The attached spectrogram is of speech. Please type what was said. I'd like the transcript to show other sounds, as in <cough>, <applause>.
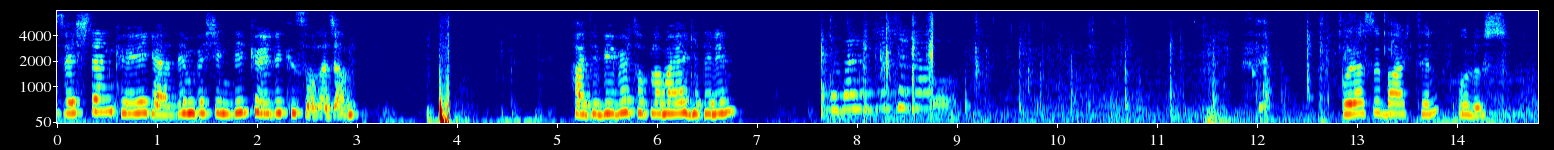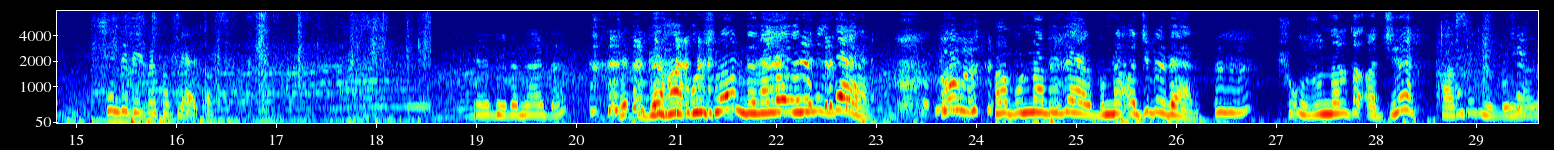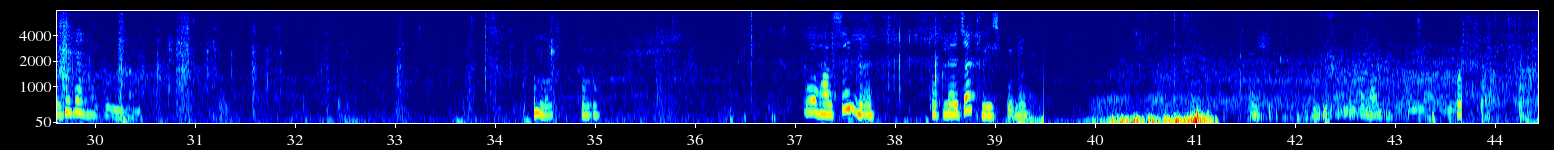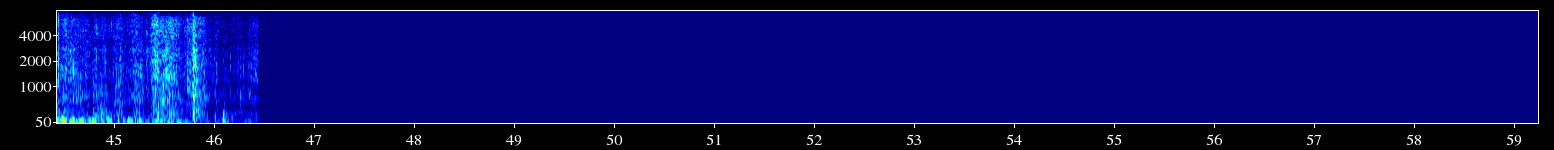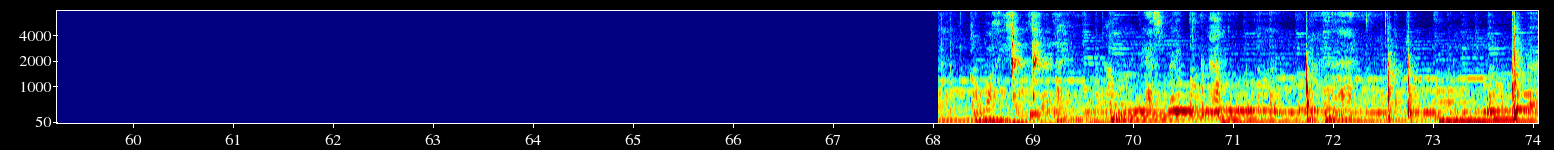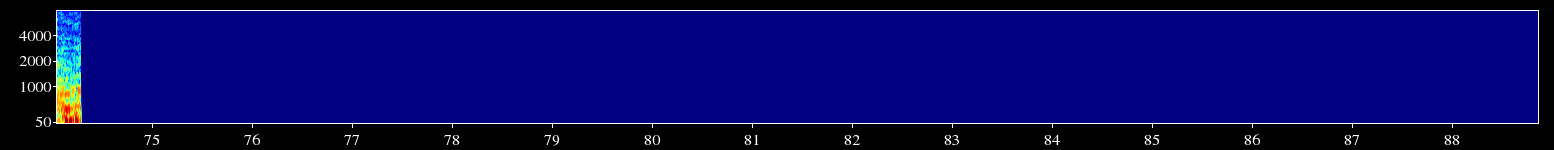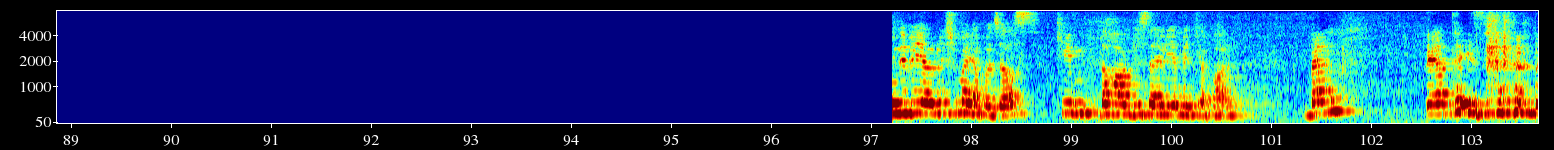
İsveç'ten köye geldim ve şimdi köylü kız olacağım. Hadi biber toplamaya gidelim. <laughs> Burası Bartın, Ulus. Şimdi biber toplayacağız. Ee, biber nerede? Ve ha konuşalım biberler önümüzde. <laughs> Ha, ha bunlar biber, bunlar acı biber. Şu uzunları da acı. Hazır mı bunlar? Çek, çek tamam. Bu hazır mı? Toplayacak mıyız bunu? Bak işte şöyle. Kesme. Ha. Şimdi bir yarışma yapacağız. Kim daha güzel yemek yapar? Ben veya teyze. <laughs>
